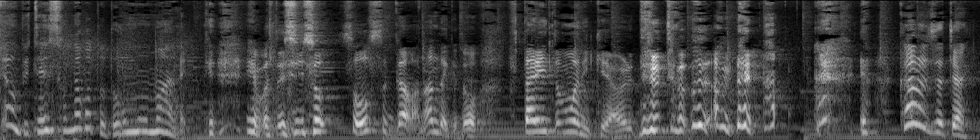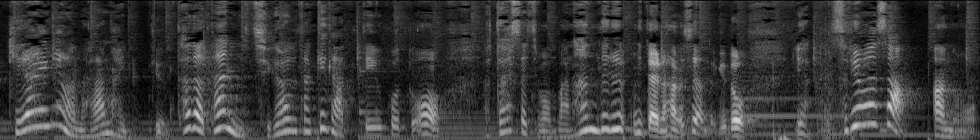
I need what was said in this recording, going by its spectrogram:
でも別にそんなことどうも思わない私ソース側なんだけど2人ともに嫌われてるってことだみたいな。いや彼女たちは嫌いにはならないっていうただ単に違うだけだっていうことを私たちも学んでるみたいな話なんだけどいやそれはさあの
